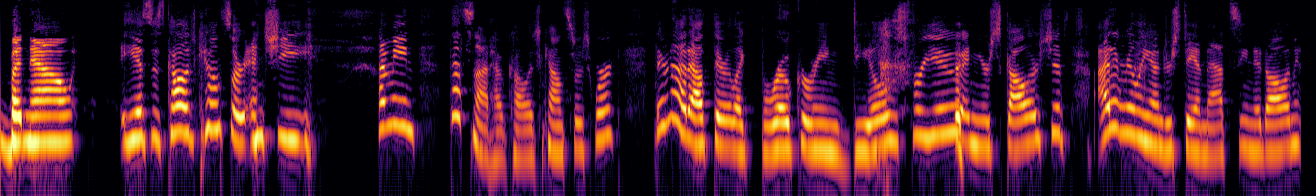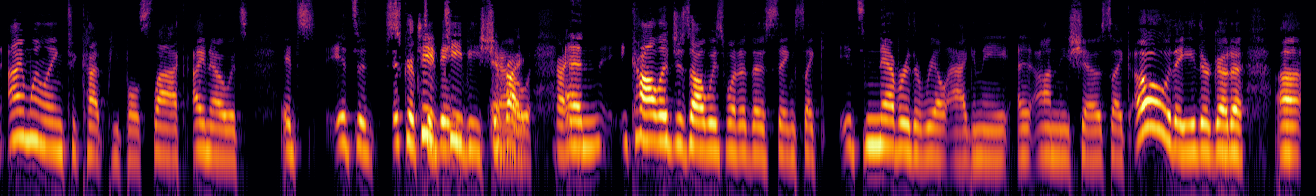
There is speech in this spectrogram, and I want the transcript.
but now he has his college counselor, and she. I mean, That's not how college counselors work. They're not out there like brokering deals for you and your scholarships. I didn't really understand that scene at all. I mean, I'm willing to cut people slack. I know it's it's it's a scripted TV. TV, show, Right, right. and college is always one of those things. Like it's never the real agony uh, on these shows. Like oh, they either go to uh,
